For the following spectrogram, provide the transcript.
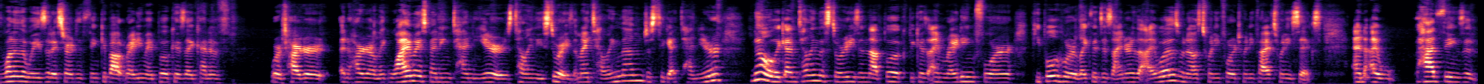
one of the ways that I started to think about writing my book is I kind of worked harder and harder on like why am I spending 10 years telling these stories? Am I telling them just to get tenure? No, like I'm telling the stories in that book because I'm writing for people who are like the designer that I was when I was 24, 25, 26. And I had things that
